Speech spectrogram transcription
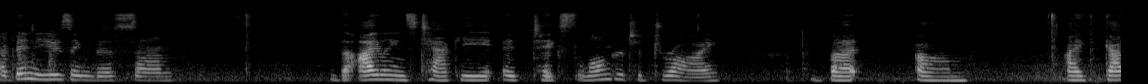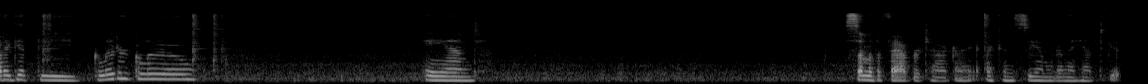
I've been using this um, the Aleene's tacky. It takes longer to dry, but um, I got to get the glitter glue and some of the Fabri-Tac. I, I can see I'm going to have to get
